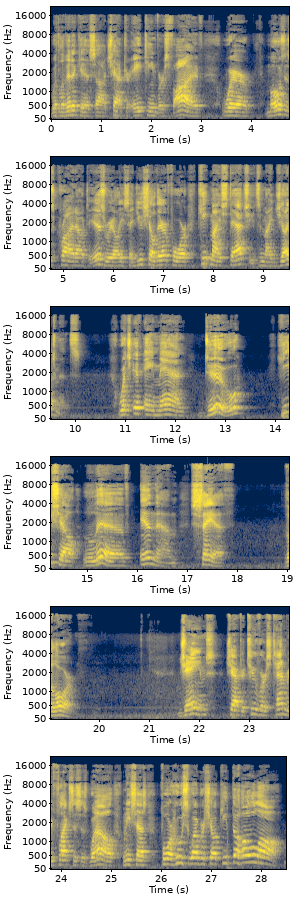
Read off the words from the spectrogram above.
with Leviticus uh, chapter 18, verse 5, where Moses cried out to Israel. He said, You shall therefore keep my statutes and my judgments, which if a man do, he shall live in them, saith the Lord. James chapter 2 verse 10 reflects this as well when he says for whosoever shall keep the whole law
